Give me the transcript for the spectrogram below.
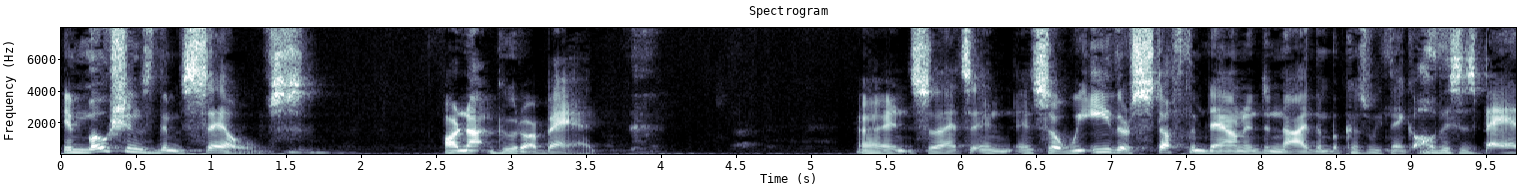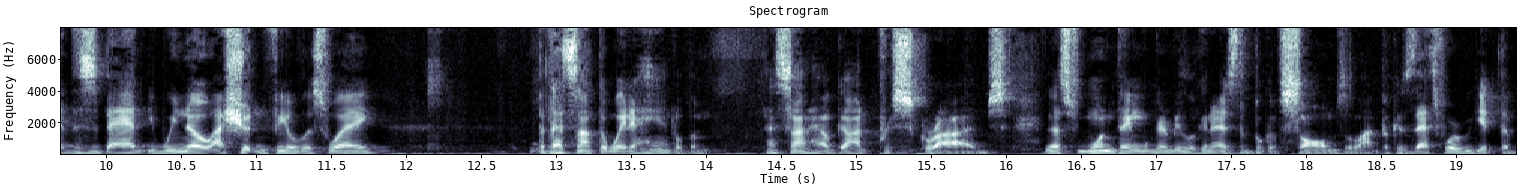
emotions themselves are not good or bad. And so that's and, and so we either stuff them down and deny them because we think, oh, this is bad, this is bad. We know I shouldn't feel this way. But that's not the way to handle them. That's not how God prescribes. And that's one thing we're going to be looking at is the book of Psalms a lot because that's where we get the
